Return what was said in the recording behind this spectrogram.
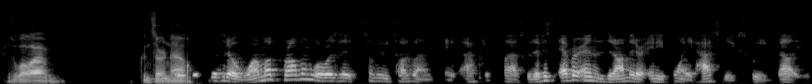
which is why I'm concerned now. Was it a warm up problem or was it something we talked about after class? Because if it's ever in the denominator at any point, it has to be excluded value.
